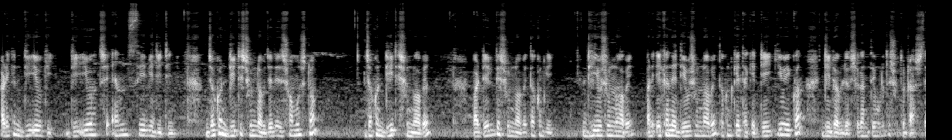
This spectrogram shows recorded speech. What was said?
আর এখানে ডি ইউ কি? ডি ইউ হচ্ছে N C V D T যখন ডিটি শূন্য হবে, যদি সমস্ত যখন ডিটি শূন্য হবে বা ডেলটি শূন্য হবে, তখন কি? ডিইউ শূন্য হবে। মানে এখানে ডিইউ শূন্য হবে, তখন কে থাকে? ডি কিউ ইকুয়াল ডিডব্লিউ সেখান থেকে মূলত সূত্রটা আসছে।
